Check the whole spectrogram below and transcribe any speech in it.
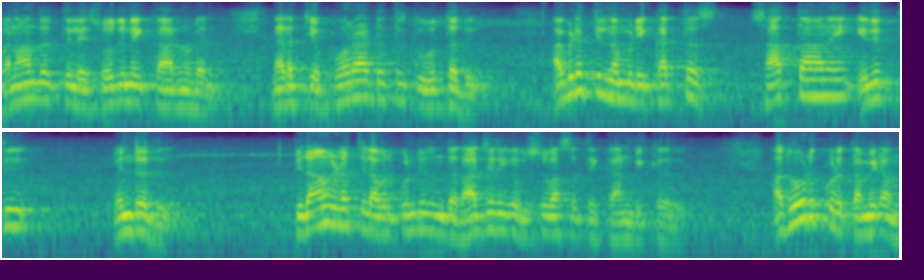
வனாந்தரத்திலே சோதனைக்காரனுடன் நடத்திய போராட்டத்திற்கு ஒத்தது. அவ்விடத்தில் நம்முடைய கத்தர் சாத்தானை எதிர்த்து வென்றது. பிதாவிடத்தில் அவர் கொண்டிருந்த ராஜரிக விசுவாசத்தை காண்பிக்கிறது. அதோடு கூட தம்மிடம்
